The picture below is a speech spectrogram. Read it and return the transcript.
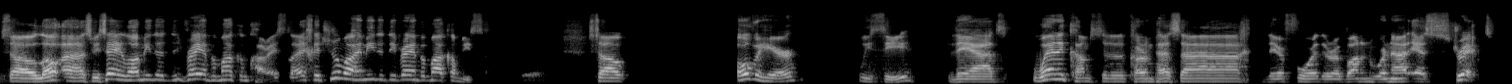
so lo, uh, so we say lo mi the divrei b'makom kares I mean the divrei b'makom misa. So over here we see that when it comes to the current Pesach, therefore the Rabbanan were not as strict,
